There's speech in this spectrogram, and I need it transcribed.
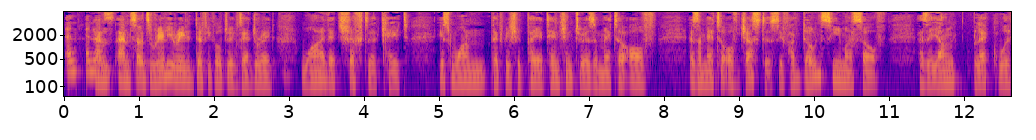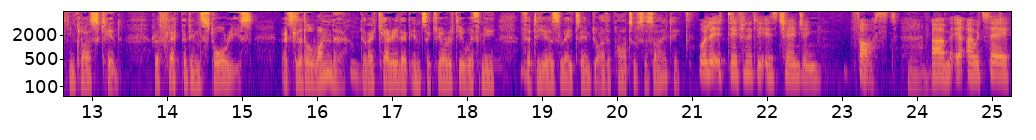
And and, and, and, so it's really, really difficult to exaggerate why that shift, Kate, is one that we should pay attention to as a matter of, as a matter of justice. If I don't see myself as a young black working class kid reflected in stories, it's little wonder mm. that I carry that insecurity with me 30 years later into other parts of society. Well, it definitely is changing fast. Mm. Um, I would say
